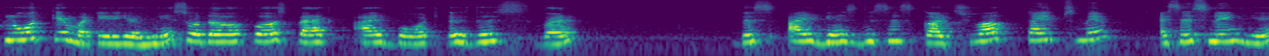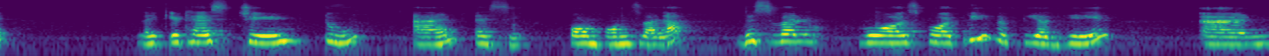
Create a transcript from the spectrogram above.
cloth के मटेरियल में. So the first bag I bought is this one this I guess this is Kutch work types में ऐसे स्लिंग है like it has chain too and ऐसे पॉम पॉम्स वाला। This one was for three fifty again and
